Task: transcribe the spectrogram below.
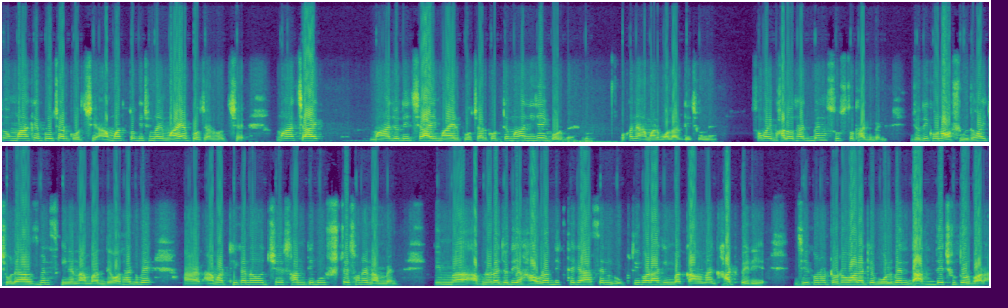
তো মাকে প্রচার করছে। আমার তো কিছু নয় মায়ের প্রচার হচ্ছে। মা চায়, মা যদি চায় মায়ের প্রচার করতে, মা নিজেই করবে। ওখানে আমার বলার কিছু নেই। সবাই ভালো থাকবেন সুস্থ থাকবেন। যদি কোনো অসুবিধা হয় চলে আসবেন স্ক্রিনে নাম্বার দেওয়া থাকবে। আর আমার ঠিকানা হচ্ছে শান্তিপুর স্টেশনে নামবেন। কিংবা আপনারা যদি হাওড়ার দিক থেকে আসেন গুপ্তিপাড়া কিংবা কালনা ঘাট পেরিয়ে যে কোনো টোটোওয়ালাকে বলবেন দাঁত দিয়ে ছুতোর পাড়া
